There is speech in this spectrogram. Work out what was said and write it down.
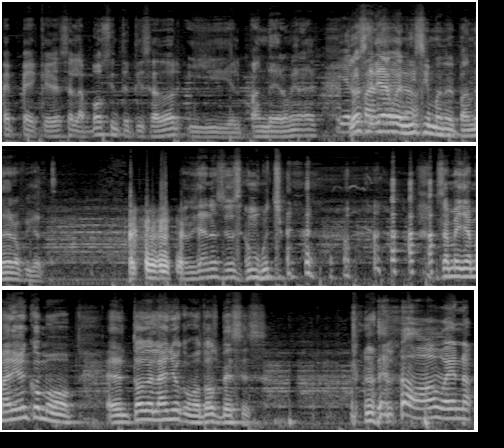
Pepe, que es la voz sintetizador y el pandero. Mira, el yo sería pandero. buenísimo en el pandero, fíjate. Pero ya no se usa mucho. o sea, me llamarían como en todo el año como dos veces. Oh, bueno.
